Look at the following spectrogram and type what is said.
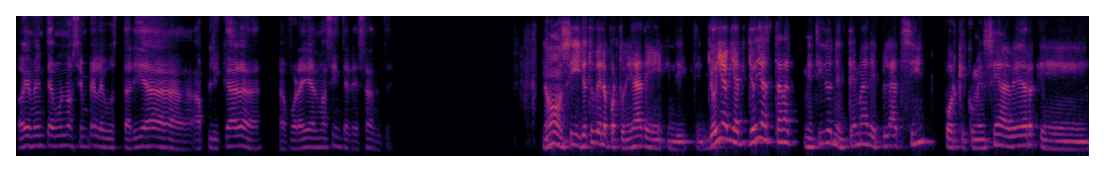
obviamente a uno siempre le gustaría aplicar a, por ahí al más interesante. No, sí, yo tuve la oportunidad de, yo, ya había, yo ya estaba metido en el tema de Platzi porque comencé a ver eh,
